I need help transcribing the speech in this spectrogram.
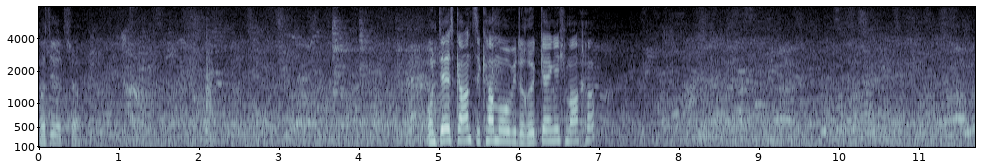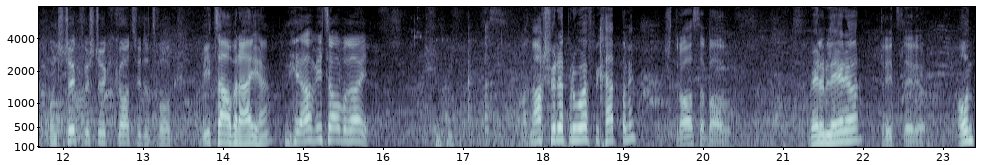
passiert es schon. Und das Ganze kann man auch wieder rückgängig machen. Und Stück für Stück geht es wieder zurück. Wie Zauberei, hä? Ja, wie Zauberei. Was machst du für einen Beruf bei Käppeli? Strassenbau, Welchem Lehrjahr? drittes Lehrjahr. Und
